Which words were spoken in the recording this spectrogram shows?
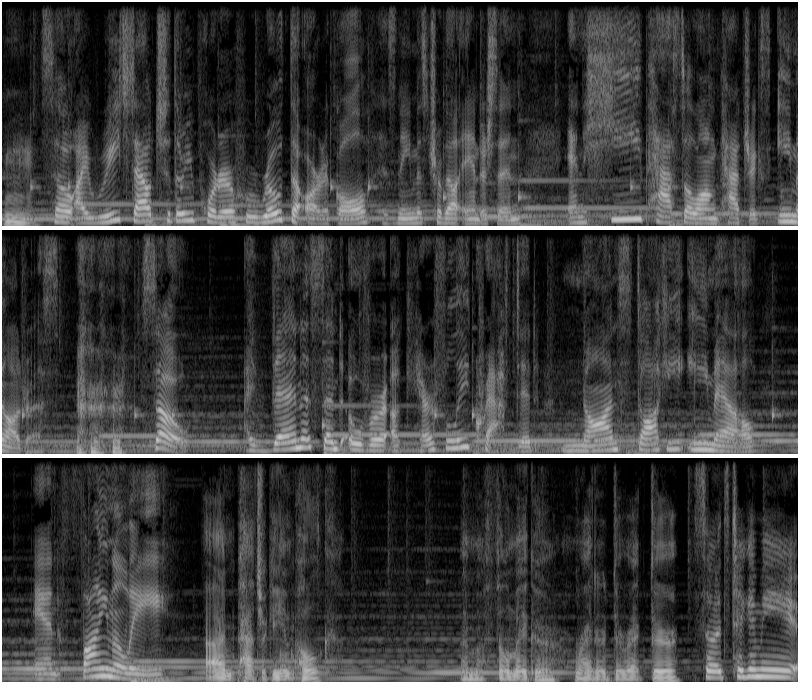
Hmm. So I reached out to the reporter who wrote the article. His name is Tre'vell Anderson, and he passed along Patrick's email address. so I then sent over a carefully crafted, non stocky email. And finally, I'm Patrik-Ian Polk. I'm a filmmaker, writer, director. So it's taken me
